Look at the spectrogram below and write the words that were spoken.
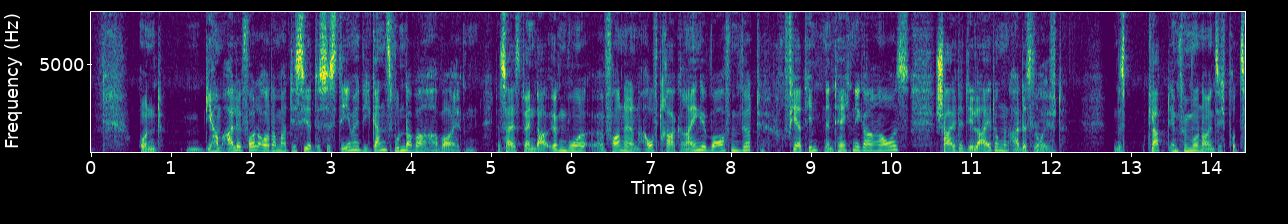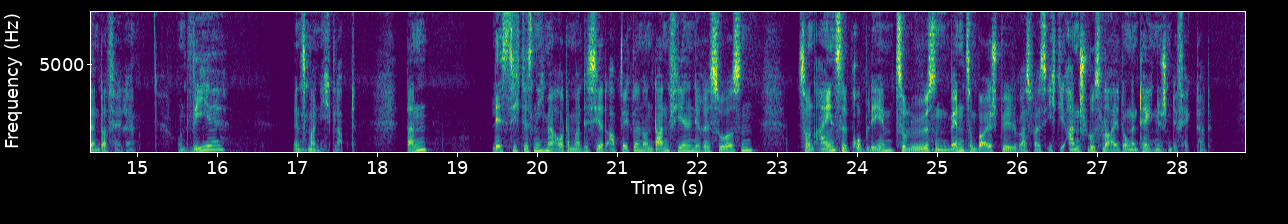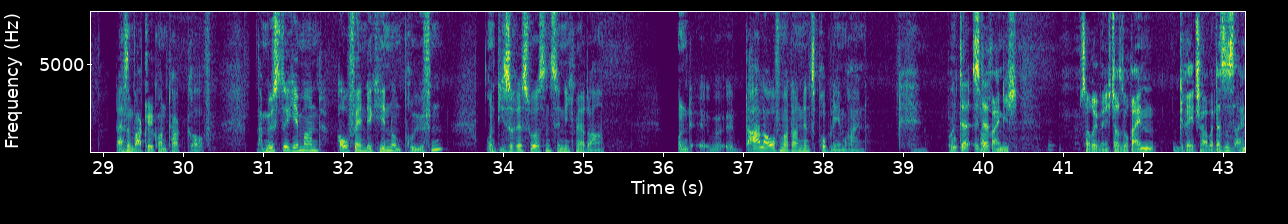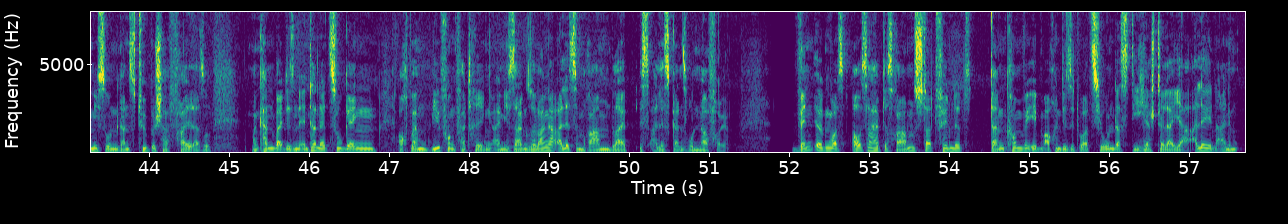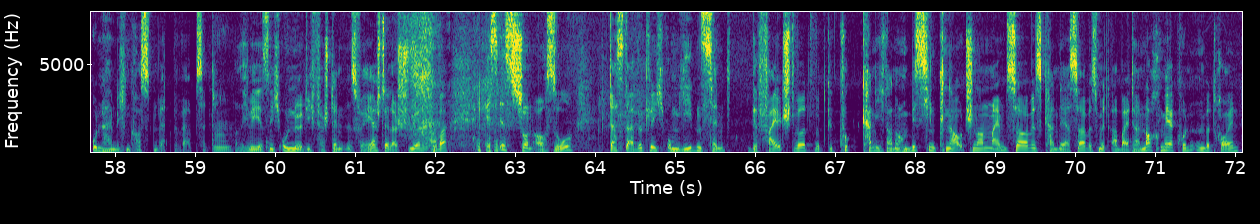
Und die haben alle vollautomatisierte Systeme, die ganz wunderbar arbeiten. Das heißt, wenn da irgendwo äh, vorne ein Auftrag reingeworfen wird, fährt hinten ein Techniker raus, schaltet die Leitung und alles mhm. läuft. Und das klappt in 95 Prozent der Fälle. Und wehe, wenn es mal nicht klappt. Dann lässt sich das nicht mehr automatisiert abwickeln und dann fehlen die Ressourcen, so ein Einzelproblem zu lösen, wenn zum Beispiel, was weiß ich, die Anschlussleitung einen technischen Defekt hat. Da ist ein Wackelkontakt drauf. Da müsste jemand aufwendig hin und prüfen und diese Ressourcen sind nicht mehr da. Und äh, da laufen wir dann ins Problem rein. Und da, das ist auch eigentlich, sorry, wenn ich da so reingrätsche, aber das ist eigentlich so ein ganz typischer Fall. Also man kann bei diesen Internetzugängen, auch bei Mobilfunkverträgen eigentlich sagen, solange alles im Rahmen bleibt, ist alles ganz wundervoll. Wenn irgendwas außerhalb des Rahmens stattfindet, dann kommen wir eben auch in die Situation, dass die Hersteller ja alle in einem unheimlichen Kostenwettbewerb sind. Mhm. Also ich will jetzt nicht unnötig Verständnis für Hersteller schüren, aber es ist schon auch so, dass da wirklich um jeden Cent gefeilscht wird, wird geguckt, kann ich da noch ein bisschen knautschen an meinem Service, kann der Servicemitarbeiter noch mehr Kunden betreuen.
